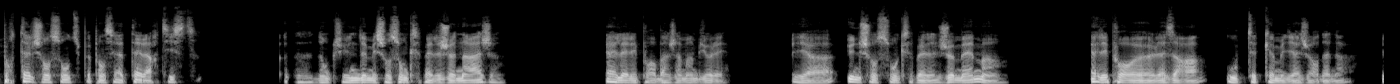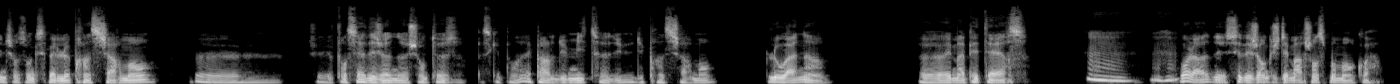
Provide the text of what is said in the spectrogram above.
pour telle chanson, tu peux penser à tel artiste. Euh, donc j'ai une de mes chansons qui s'appelle Jeune âge. Elle, elle est pour Benjamin Biolay. Il y a une chanson qui s'appelle Je m'aime. Elle est pour euh, Lazara ou peut-être Camélia Jordana. Une chanson qui s'appelle Le Prince Charmant. Euh, J'ai pensé à des jeunes chanteuses parce qu'elles par- elles parlent du mythe du, du Prince Charmant. Louane, euh, Emma Peters. Hmm, mhm. Voilà, c'est des gens que je démarche en ce moment, quoi.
